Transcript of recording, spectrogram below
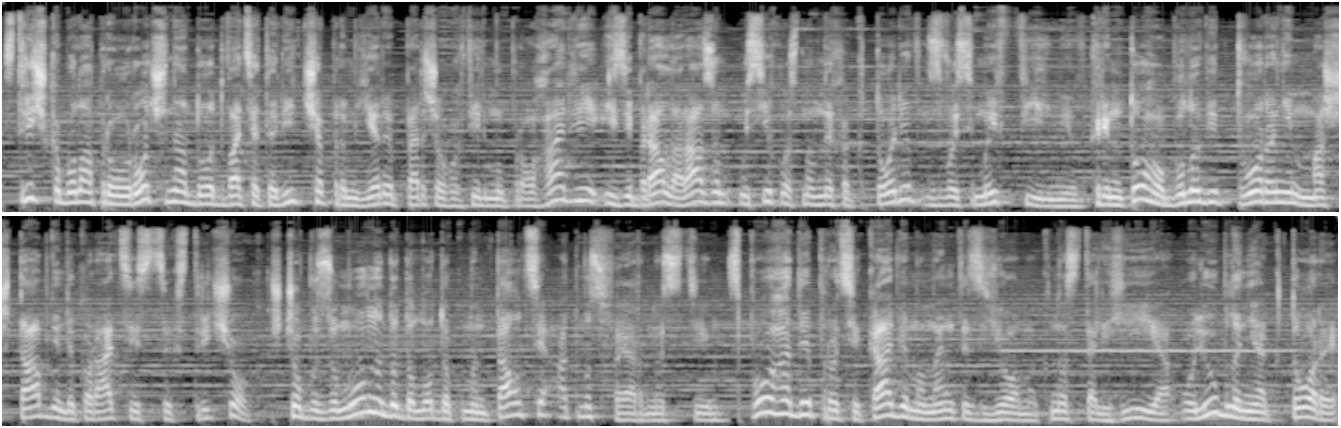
Стрічка була приурочена до 20-річчя прем'єри першого фільму про Гаррі і зібрала разом усіх основних акторів з восьми фільмів. Крім того, було відтворені масштабні декорації з цих стрічок, що безумовно додало документалці атмосферності, спогади про цікаві моменти зйомок, ностальгія, улюблені актори,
